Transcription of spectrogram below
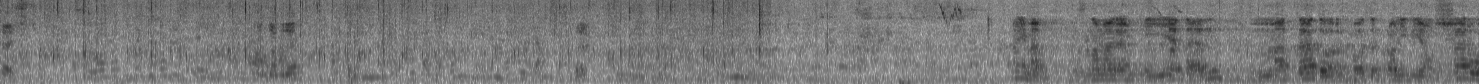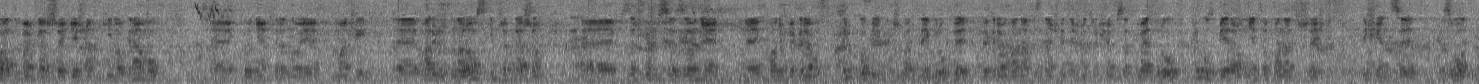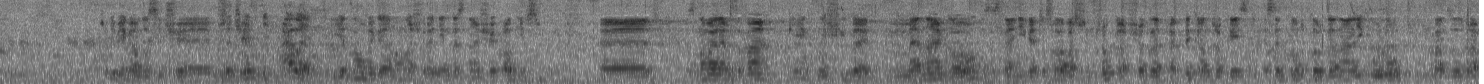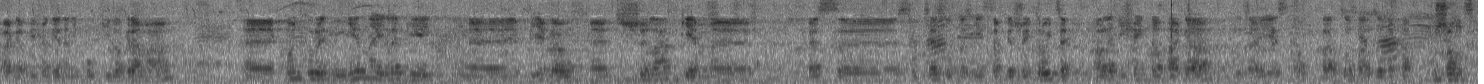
Cześć. Dzień dobry. Tak. No i mamy z numerem 1 Matador pod Oliwią Szarła, waga 60 kg. E, konia trenuje Maciej, e, Mariusz Wnorowski, przepraszam. E, w zeszłym sezonie koń wygrał tylko bieg czwartej grupy, wygrał go na dystansie 1800 metrów i uzbierał nieco ponad 6000 złotych. Czyli biegał dosyć e, przeciętnie, ale jedną wygraną na średnim dystansie odniósł. E, z numerem 2 piękny siwy Menago ze stajni Wiaczesława Szymczuka w siodle praktykant żokejski Esentur Turganali Ulu. Bardzo dobra waga, 51,5 kg. E, który nie najlepiej biegał trzylatkiem bez sukcesów, bez miejsca w pierwszej trójce, ale dzisiaj ta waga tutaj jest no, bardzo, bardzo taka kusząca.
